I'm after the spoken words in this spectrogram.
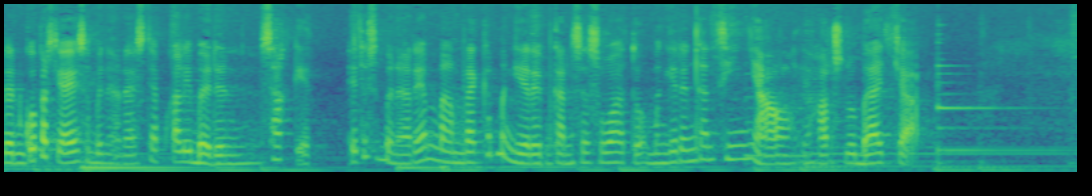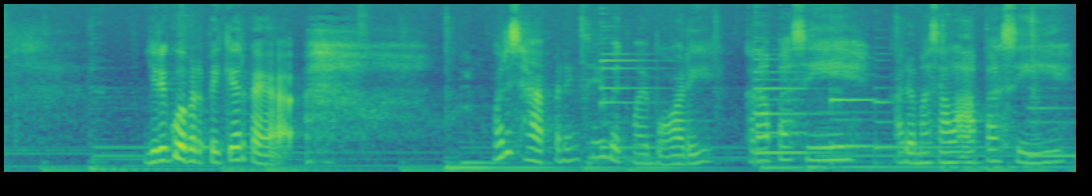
dan gue percaya sebenarnya setiap kali badan sakit itu sebenarnya mereka mengirimkan sesuatu mengirimkan sinyal yang harus lo baca. Jadi gue berpikir kayak what is happening sih with my body? Kenapa sih? Ada masalah apa sih?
